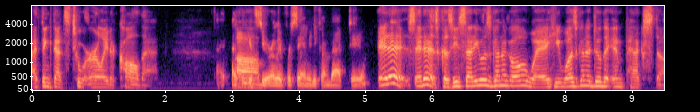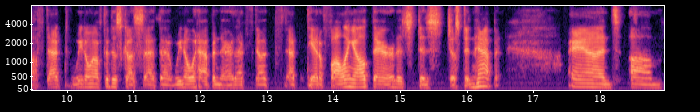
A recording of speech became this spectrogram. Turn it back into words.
I think that's too early to call that. I, I think um, it's too early for Sammy to come back too. It is. It is because he said he was going to go away. He was going to do the impact stuff. That we don't have to discuss that. That we know what happened there. That that that he had a falling out there. This this just didn't happen. And um,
